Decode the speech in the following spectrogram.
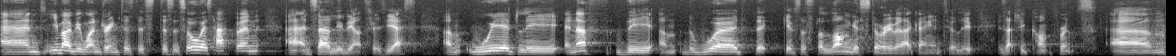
and you might be wondering, does this, does this always happen? Uh, and sadly, the answer is yes. Um, weirdly enough, the, um, the word that gives us the longest story without going into a loop is actually conference. Um,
